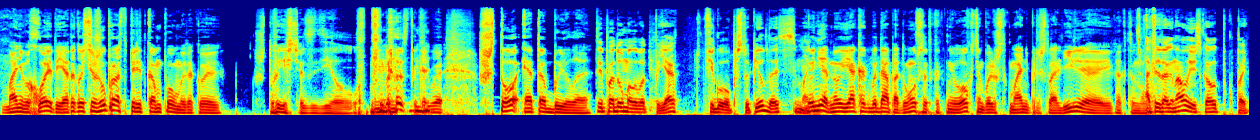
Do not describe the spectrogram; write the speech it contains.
Маня выходит, и я такой сижу просто перед компом и такой, что я сейчас сделал? Просто как бы, что это было? Ты подумал, вот я фигово поступил, да, с Ну Маней? нет, ну я как бы, да, подумал, что это как неловко, тем более, что к Мане пришла Лилия, и как-то, ну... А ты догнал ее и сказал, покупай.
